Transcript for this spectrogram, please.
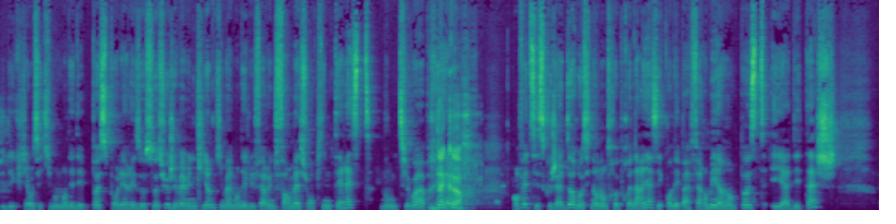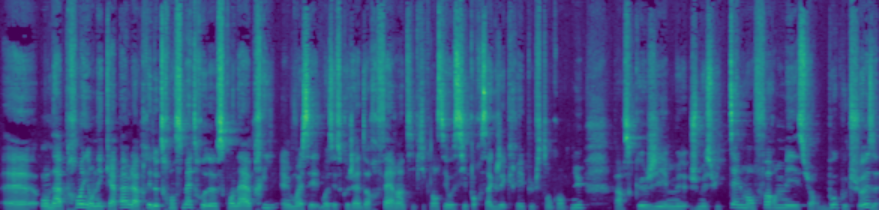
j'ai des clients aussi qui m'ont demandé des posts pour les réseaux sociaux. J'ai même une cliente qui m'a demandé de lui faire une formation Pinterest. Donc, tu vois, après. D'accord. en fait, c'est ce que j'adore aussi dans l'entrepreneuriat, c'est qu'on n'est pas fermé à un poste et à des tâches. Euh, on apprend et on est capable après de transmettre de ce qu'on a appris. Et moi, c'est moi, c'est ce que j'adore faire. Hein. Typiquement, c'est aussi pour ça que j'ai créé Pulse ton contenu parce que j'ai je me suis tellement formée sur beaucoup de choses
